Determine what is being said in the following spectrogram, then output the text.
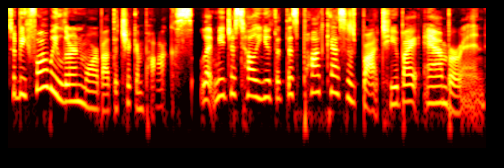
So, before we learn more about the chickenpox, let me just tell you that this podcast is brought to you by Amberen.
